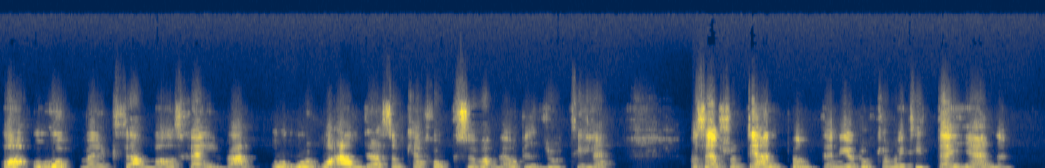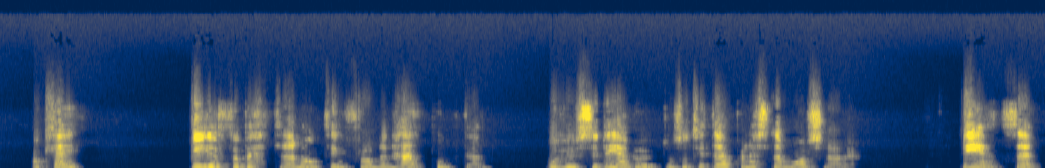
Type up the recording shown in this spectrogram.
Ja, och uppmärksamma oss själva och, och, och, andra som kanske också var med och bidrog till det. Och sen från den punkten, ja då kan man ju titta igen. Okej, okay. vill jag förbättra någonting från den här punkten? Och hur ser det då ut? Och så tittar jag på nästa målsnöre. Det är ett sätt.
